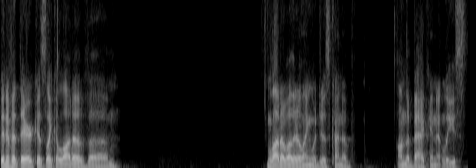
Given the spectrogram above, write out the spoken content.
benefit there because like a lot of um, a lot of other languages kind of on the back end at least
